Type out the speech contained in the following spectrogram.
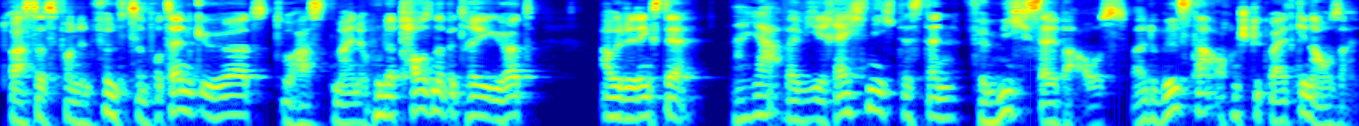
Du hast das von den 15% gehört, du hast meine Hunderttausender Beträge gehört, aber du denkst dir, naja, aber wie rechne ich das denn für mich selber aus? Weil du willst da auch ein Stück weit genau sein.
